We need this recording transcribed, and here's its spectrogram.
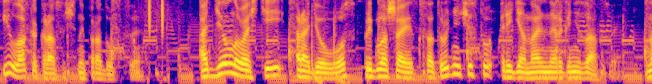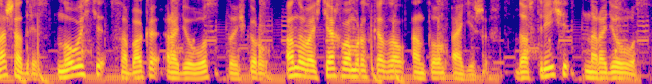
и лакокрасочной продукции. Отдел новостей «Радиовоз» приглашает к сотрудничеству региональной организации. Наш адрес – новости собака радиовоз.ру. О новостях вам рассказал Антон Агишев. До встречи на «Радиовоз».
